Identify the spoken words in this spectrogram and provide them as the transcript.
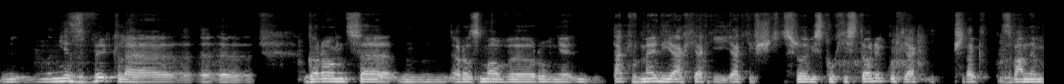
no, niezwykle e, e, gorące mm, rozmowy, również tak w mediach, jak i, jak i w środowisku historyków, jak i przy tak zwanym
